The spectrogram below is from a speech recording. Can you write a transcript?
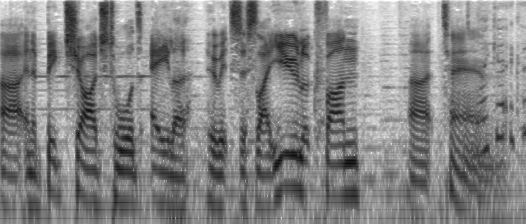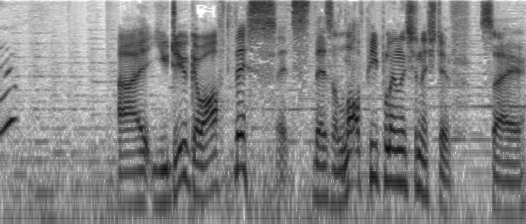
uh, in a big charge towards Ayla, who it's just like, you look fun. Uh, 10. I get a go? Uh, you do go after this. It's There's a lot of people in this initiative. So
